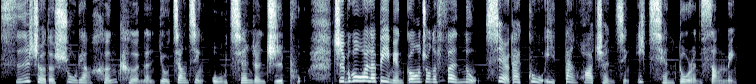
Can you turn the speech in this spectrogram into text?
死者的数量很可能有将近五千人之谱。只不过为了避免公众的愤怒，谢尔盖故意淡化成仅一千多人丧命。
